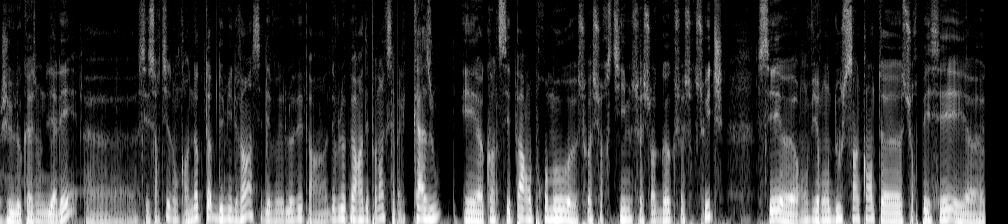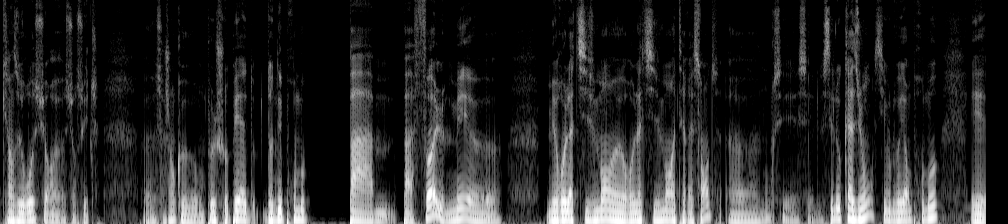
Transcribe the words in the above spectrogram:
j'ai eu l'occasion d'y aller. Euh, c'est sorti donc en octobre 2020, c'est développé par un développeur indépendant qui s'appelle Kazoo. Et euh, quand c'est pas en promo, soit sur Steam, soit sur GOG, soit sur Switch, c'est environ 12,50 sur PC et 15 euros sur, Switch. sachant qu'on peut le choper dans des promos pas, pas folles, mais mais relativement, euh, relativement intéressante. Euh, donc c'est l'occasion, si vous le voyez en promo. Et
